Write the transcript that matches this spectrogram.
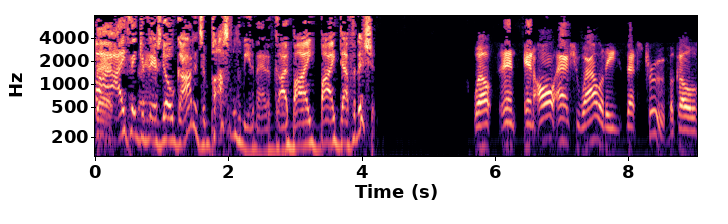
I think if there's no God, it's impossible to be a man of God by by definition. Well, in in all actuality, that's true because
